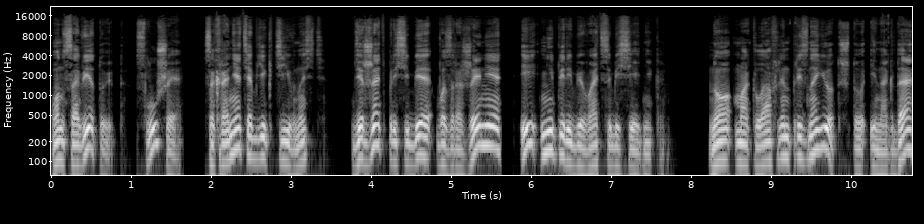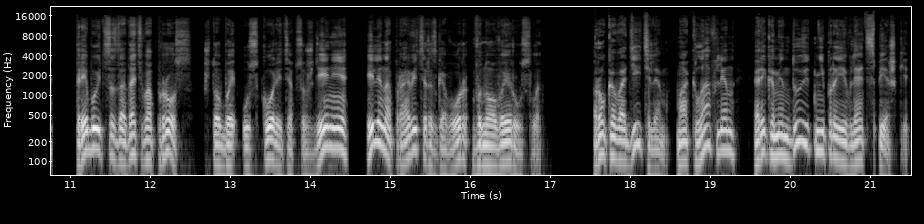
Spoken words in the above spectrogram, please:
Он советует, слушая, сохранять объективность, держать при себе возражения и не перебивать собеседника. Но Маклафлин признает, что иногда требуется задать вопрос, чтобы ускорить обсуждение или направить разговор в новое русло. Руководителям Маклафлин рекомендует не проявлять спешки.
